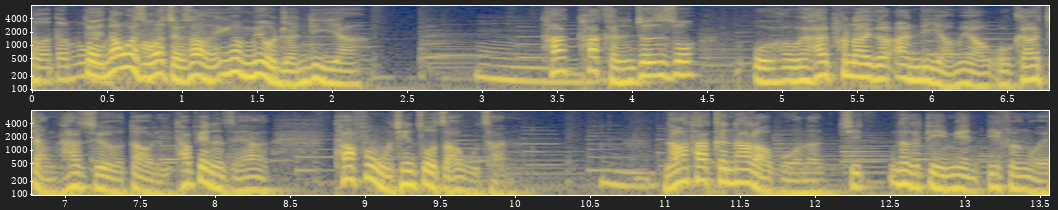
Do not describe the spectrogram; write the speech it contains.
河的路。对，那为什么要走上？因为没有人力呀。嗯，他他可能就是说，我我还碰到一个案例有没有？我跟他讲，他只有道理。他变得怎样？他父母亲做早午餐，嗯，然后他跟他老婆呢，去那个店面一分为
